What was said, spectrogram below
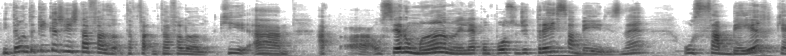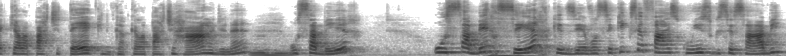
Então, do que, que a gente está tá, tá falando? Que a, a, a, o ser humano ele é composto de três saberes, né? O saber, que é aquela parte técnica, aquela parte hard, né? Uhum. O saber. O saber ser, quer dizer, você, o que, que você faz com isso que você sabe?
